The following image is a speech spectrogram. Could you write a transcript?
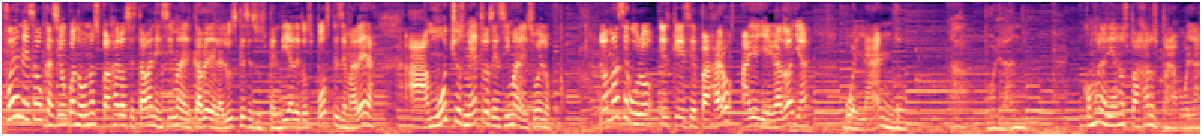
fue en esa ocasión cuando unos pájaros estaban encima del cable de la luz que se suspendía de dos postes de madera, a muchos metros encima del suelo. Lo más seguro es que ese pájaro haya llegado allá volando. ¿Cómo lo harían los pájaros para volar?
